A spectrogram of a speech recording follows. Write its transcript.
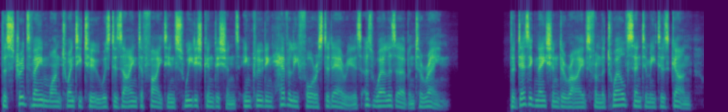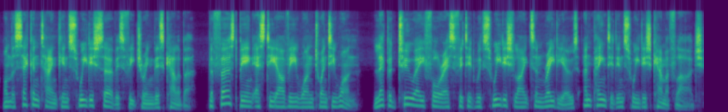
The Stridsvagn 122 was designed to fight in Swedish conditions including heavily forested areas as well as urban terrain. The designation derives from the 12 cm gun on the second tank in Swedish service featuring this caliber, the first being STRV 121, Leopard 2A4S fitted with Swedish lights and radios and painted in Swedish camouflage.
